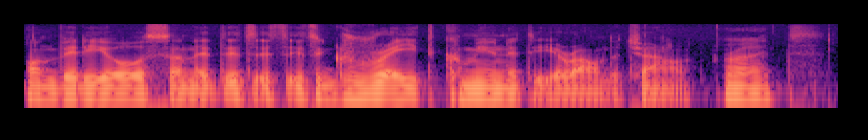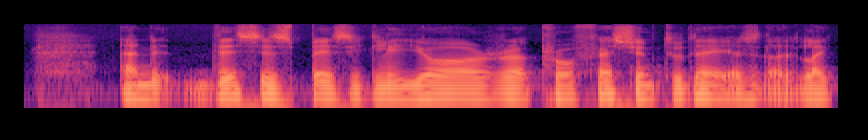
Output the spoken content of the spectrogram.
on videos, and it, it's it's it's a great community around the channel. Right. And this is basically your uh, profession today. Is like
